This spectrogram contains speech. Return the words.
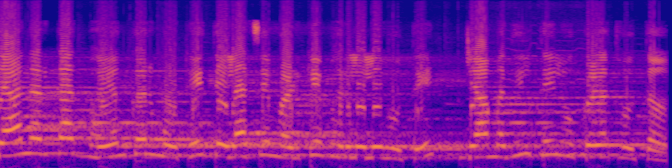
त्या नरकात भयंकर मोठे तेलाचे मडके भरलेले होते ज्यामधील तेल उकळत होतं.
